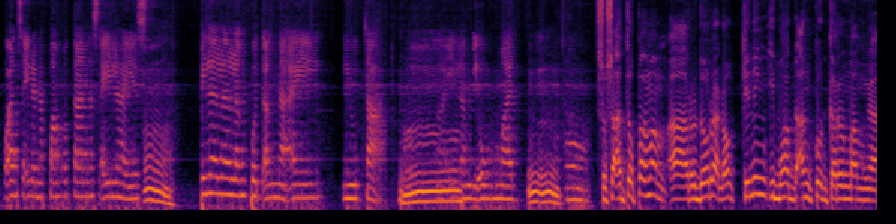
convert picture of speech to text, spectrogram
kuan sa ila na pangutan na sa ila is mm. pila na lang po ang naay yuta. Mm. Nga ilang giugmad. Mm-mm. Oh. So sa ato pa ma'am ah, Rodora no kining ibuhag na angkon karon ma'am nga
